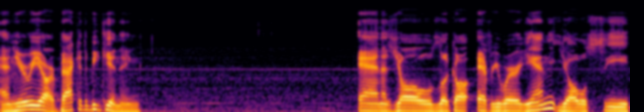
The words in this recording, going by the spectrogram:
And here we are, back at the beginning. And as y'all look everywhere again, y'all will see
